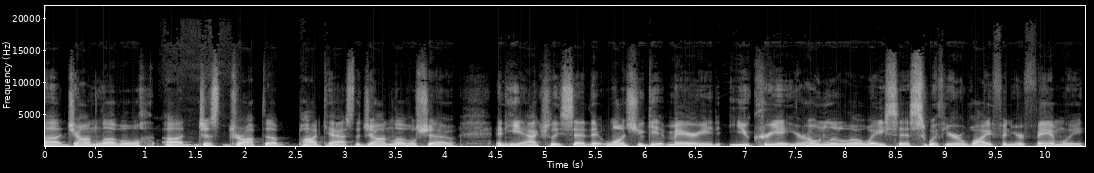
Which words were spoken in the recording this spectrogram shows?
uh, John Lovell uh, just dropped a podcast, the John Lovell Show, and he actually said that once you get married, you create your own little oasis with your wife and your family,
